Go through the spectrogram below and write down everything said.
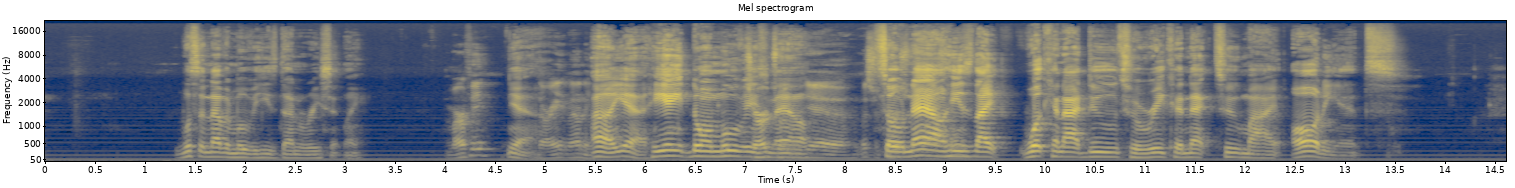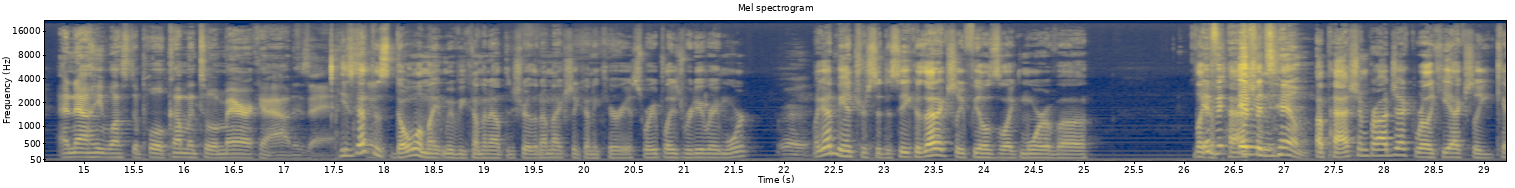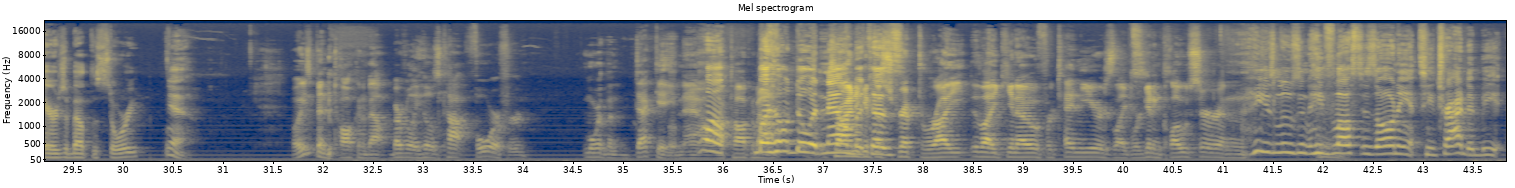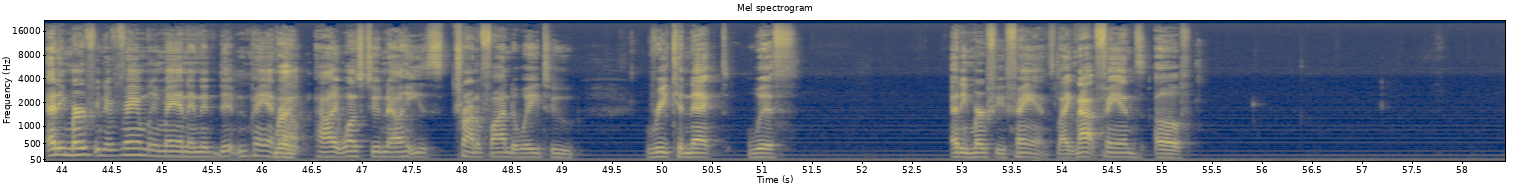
what's another movie he's done recently? Murphy. Yeah. There ain't many. Uh, yeah, he ain't doing movies Church was- now. yeah. Mr. So Church now he's like, what can I do to reconnect to my audience? And now he wants to pull Coming to America out his ass. He's got this Dolomite movie coming out this year that I'm actually kind of curious, where he plays Rudy Ray Moore. right. Like I'd be interested to see because that actually feels like more of a like if, a it- if it's him, a passion project where like he actually cares about the story. yeah. Well, he's been talking about Beverly Hills Cop four for more than a decade now. Well, Like, talking but he'll do it now trying to get the script right. Like you know, for ten years, like we're getting closer, and he's losing. He's lost his audience. He tried to be Eddie Murphy, the Family Man, and it didn't pan Right. out how he wants to. Now he's trying to find a way to reconnect with Eddie Murphy fans, like not fans of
